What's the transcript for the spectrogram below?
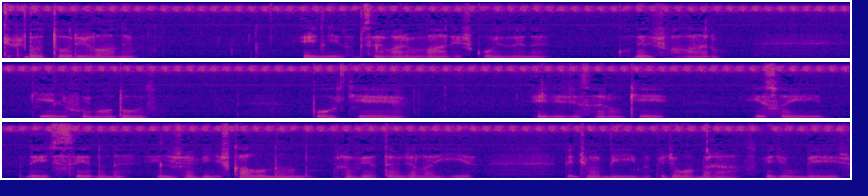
que os doutores lá, né, eles observaram várias coisas, né, quando eles falaram que ele foi maldoso, porque eles disseram que isso aí desde cedo, né? Ele já vinha escalonando para ver até onde ela ia. Pediu a Bíblia, pediu um abraço, pediu um beijo.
